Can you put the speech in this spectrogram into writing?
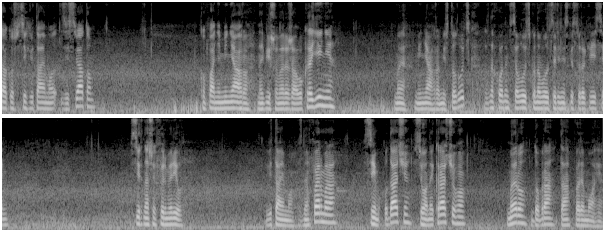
Також всіх вітаємо зі святом. Компанія Мінягро найбільша мережа в Україні. Ми Мінягро місто Луцьк. Знаходимося в Луцьку на вулиці Рівненській, 48. Всіх наших фермерів вітаємо з Днем фермера. Всім удачі, всього найкращого, миру, добра та перемоги.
